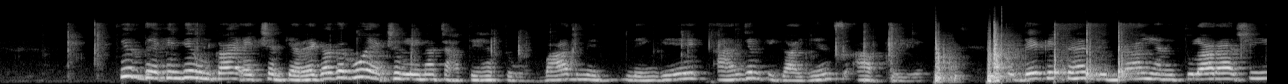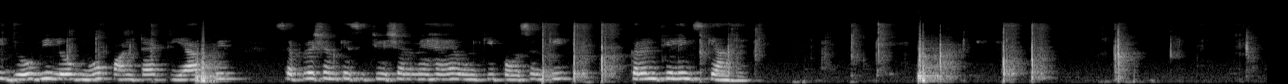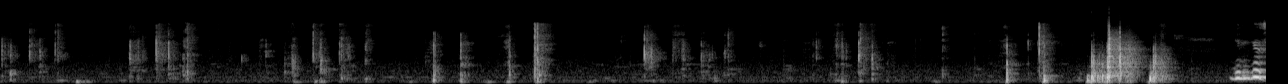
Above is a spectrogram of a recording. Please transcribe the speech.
फिर देखेंगे उनका एक्शन क्या रहेगा। अगर वो एक्शन लेना चाहते हैं तो बाद में लेंगे एंजल की गाइडेंस आपके लिए। तो देख लेते हैं लिब्रा यानी तुला राशि, जो भी लोग नो कांटेक्ट या फिर सेपरेशन के सिचुएशन में है, उनकी पर्सन की करंट फीलिंग्स क्या हैं।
